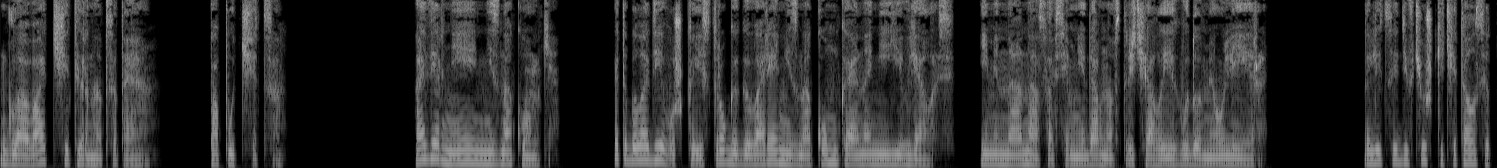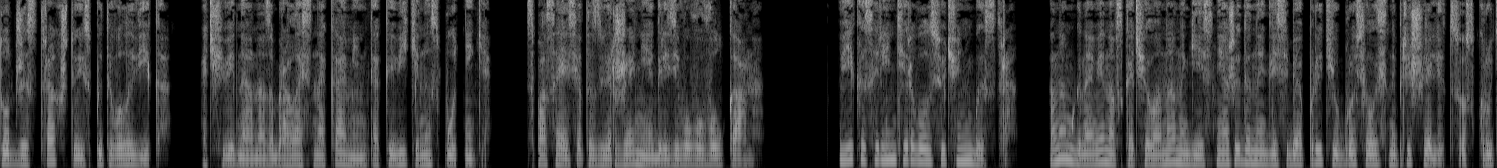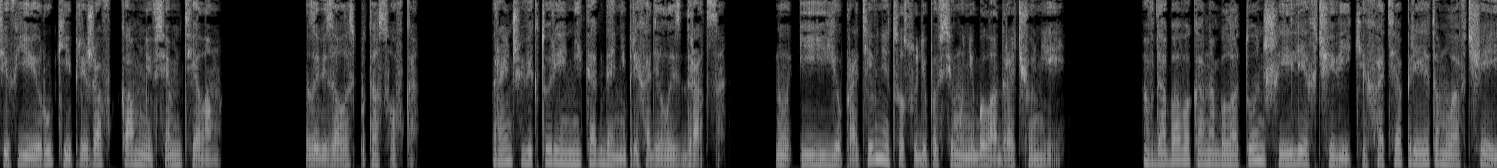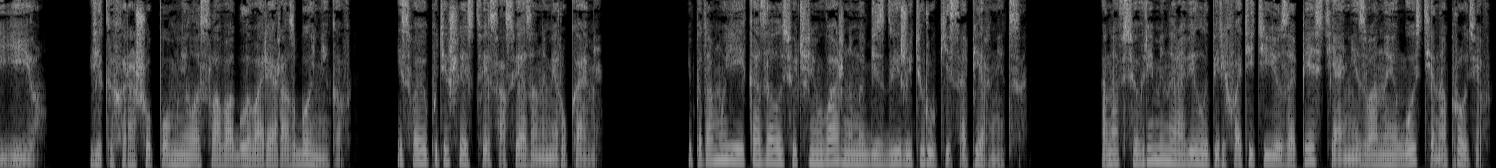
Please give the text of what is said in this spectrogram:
Глава 14. Попутчица. А вернее, незнакомки. Это была девушка, и, строго говоря, незнакомкой она не являлась. Именно она совсем недавно встречала их в доме у Лейры. На лице девчушки читался тот же страх, что испытывала Вика. Очевидно, она забралась на камень, как и Викины спутники, спасаясь от извержения грязевого вулкана. Вика сориентировалась очень быстро. Она мгновенно вскочила на ноги и с неожиданной для себя прытью бросилась на пришелицу, скрутив ей руки и прижав к камню всем телом. Завязалась потасовка. Раньше Виктории никогда не приходилось драться. Но и ее противница, судя по всему, не была драчуньей. Вдобавок она была тоньше и легче Вики, хотя при этом ловчее ее. Вика хорошо помнила слова главаря разбойников и свое путешествие со связанными руками. И потому ей казалось очень важным обездвижить руки соперницы. Она все время норовила перехватить ее запястье, а незваные гостья, напротив,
